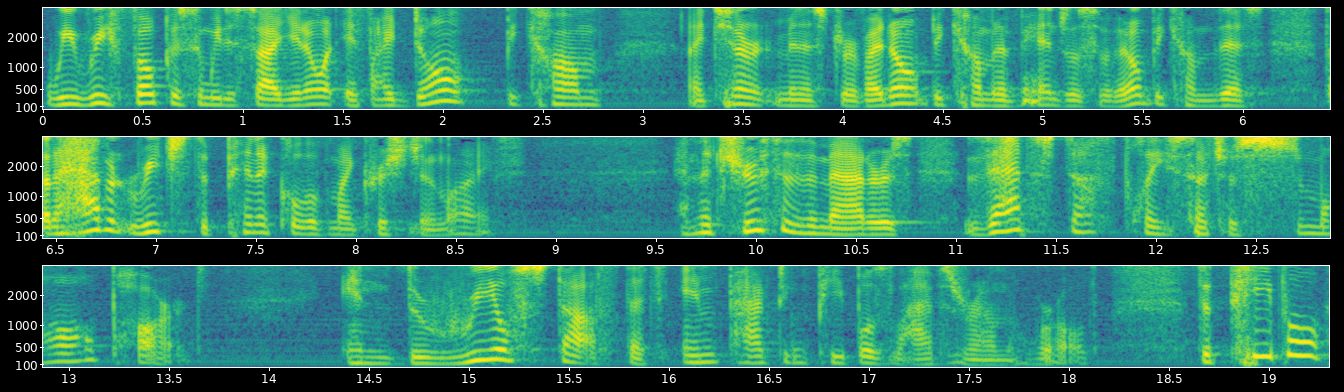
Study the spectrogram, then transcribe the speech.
we refocus and we decide, you know what, if I don't become an itinerant minister, if I don't become an evangelist, if I don't become this, then I haven't reached the pinnacle of my Christian life. And the truth of the matter is, that stuff plays such a small part in the real stuff that's impacting people's lives around the world. The people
